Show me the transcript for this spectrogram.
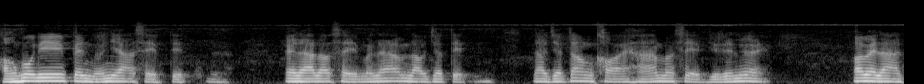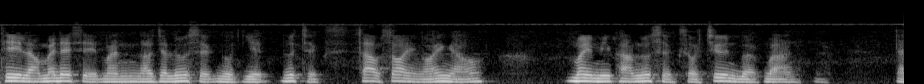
ของพวกนี้เป็นเหมือนยาเสพติด เวลาเราเสพมาแล้วเราจะติด เราจะต้องคอยหามาเสพอยู่เรื่อยๆ เพราะเวลาที่เราไม่ได้เสพมันเราจะรู้สึกหงุดหงิดรู้สึกเศร้าส้อยหงอยเหงา ไม่มีความรู้สึกสดชื่นเบิกบาน แต่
